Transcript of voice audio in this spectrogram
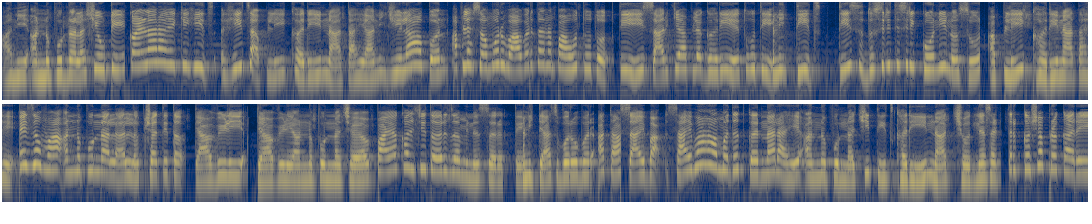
आणि अन्नपूर्णाला शेवटी कळणार आहे की हीच हीच आपली खरी नात आहे आणि जिला आपण आपल्यासमोर वावरताना पाहत होतो ती सारखी आपल्या घरी येत होती आणि तीच तीच दुसरी तिसरी कोणी नसून आपली खरी नात आहे. हे जेव्हा अन्नपूर्णाला लक्षात येतं त्यावेळी त्यावेळी अन्नपूर्णाच्या पायाखालची तर जमीनच सरकते. आणि त्याचबरोबर आता सायबा सायबा हा मदत करणार आहे अन्नपूर्णाची तीच खरी नात शोधण्यासाठी. तर कशा प्रकारे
